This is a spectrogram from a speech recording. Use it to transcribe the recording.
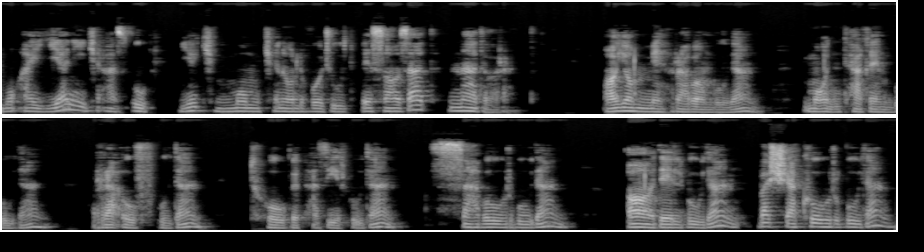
معینی که از او یک ممکن الوجود بسازد ندارد. آیا مهربان بودن منتقم بودن رعوف بودن توبه پذیر بودن صبور بودن عادل بودن و شکور بودن؟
